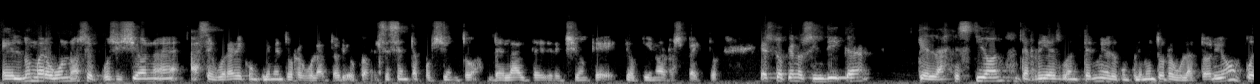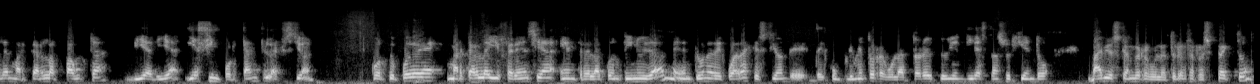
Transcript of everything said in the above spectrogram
el número uno se posiciona a asegurar el cumplimiento regulatorio con el 60% de la alta dirección que, que opina al respecto. Esto que nos indica que la gestión de riesgo en términos de cumplimiento regulatorio puede marcar la pauta día a día y es importante la gestión porque puede marcar la diferencia entre la continuidad mediante una adecuada gestión de, cumplimiento regulatorio que hoy en día están surgiendo varios cambios regulatorios al respecto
